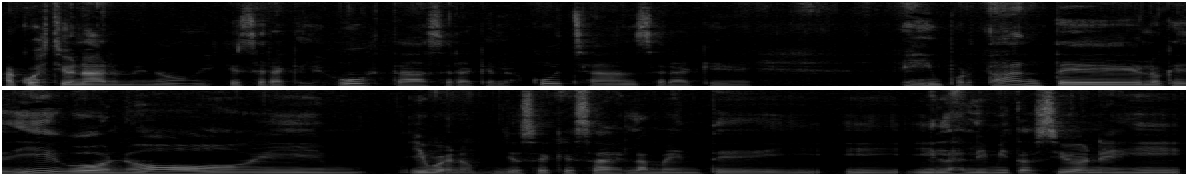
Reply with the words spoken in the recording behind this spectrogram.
a cuestionarme, ¿no? Es que será que les gusta, será que lo escuchan, será que es importante lo que digo, ¿no? Y, bueno, yo sé que esa es la mente y, las limitaciones y,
